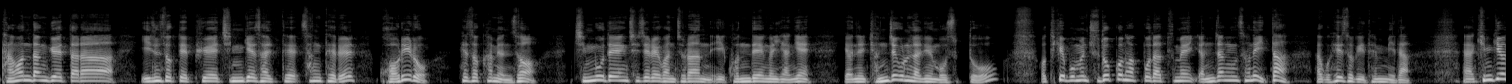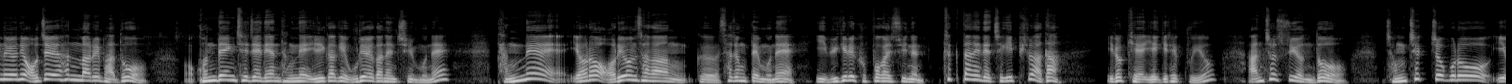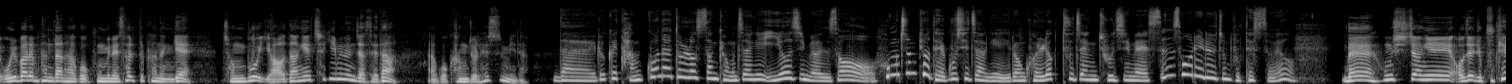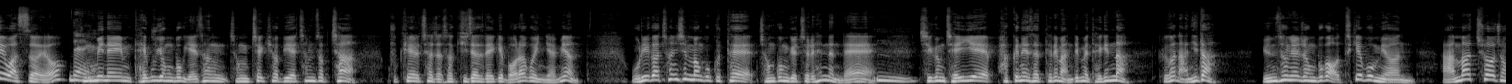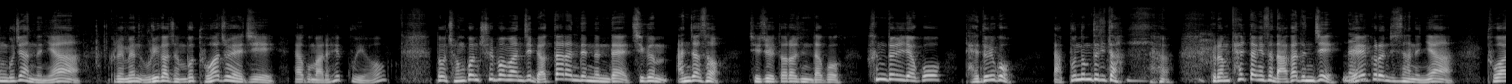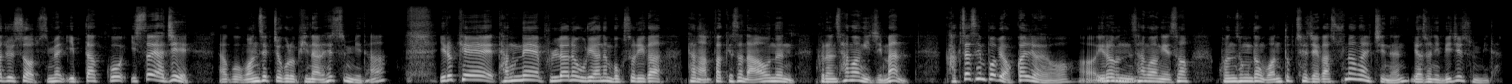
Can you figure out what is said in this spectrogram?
당원 당규에 따라 이준석 대표의 징계 상태, 상태를 권리로 해석하면서 직무대행 체제를 관철한 이 권대행을 향해 연일 견제구를 날리는 모습도 어떻게 보면 주도권 확보 다툼의 연장선에 있다라고 해석이 됩니다. 아, 김기현 의원이 어제 한 말을 봐도 어, 권대행 체제에 대한 당내 일각의 우려에 관한 질문에 당내 여러 어려운 상황 그 사정 때문에 이 위기를 극복할 수 있는 특단의 대책이 필요하다. 이렇게 얘기를 했고요. 안철수 의원도 정책적으로 이 올바른 판단하고 국민을 설득하는 게 정부 여당의 책임 있는 자세다라고 강조를 했습니다. 네, 이렇게 당권을 둘러싼 경쟁이 이어지면서 홍준표 대구시장이 이런 권력 투쟁 조짐에 쓴소리를 좀 보탰어요. 네, 홍 시장이 어제 국회에 왔어요. 네. 국민의힘 대구 경북 예상 정책 협의회 참석차 국회를 찾아서 기자들에게 뭐라고 했냐면 우리가 천신만고 끝에 정권 교체를 했는데 음. 지금 제2의 박근혜 사태를 만들면 되겠나? 그건 아니다. 윤석열 정부가 어떻게 보면 아마추어 정부지 않느냐. 그러면 우리가 전부 도와줘야지라고 말을 했고요. 또 정권 출범한 지 몇 달 안 됐는데 지금 앉아서 지지율 떨어진다고 흔들려고 대들고 나쁜 놈들이다. 그럼 탈당해서 나가든지 네. 왜 그런 짓을 하느냐. 도와줄 수 없으면 입 닫고 있어야지. 라고 원색적으로 비난을 했습니다. 이렇게 당내 분란을 우려하는 목소리가 당 안팎에서 나오는 그런 상황이지만 각자 셈법이 엇갈려요. 어, 이런 음. 상황에서 권성동 원톱 체제가 순항할지는 여전히 미지수입니다.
